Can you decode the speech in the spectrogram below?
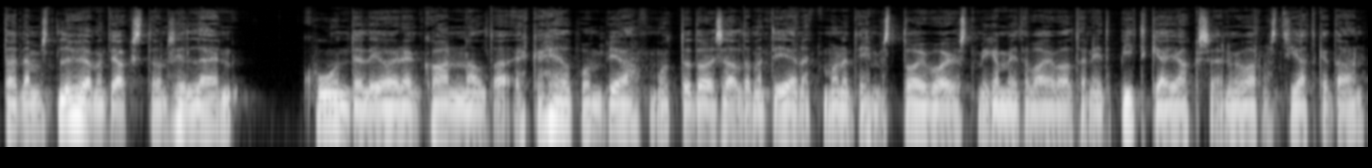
tai tämmöiset lyhyemmät jaksot on silleen kuuntelijoiden kannalta ehkä helpompia, mutta toisaalta mä tiedän, että monet ihmiset toivoo just mikä meitä vaivalta niitä pitkiä jaksoja, niin me varmasti jatketaan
